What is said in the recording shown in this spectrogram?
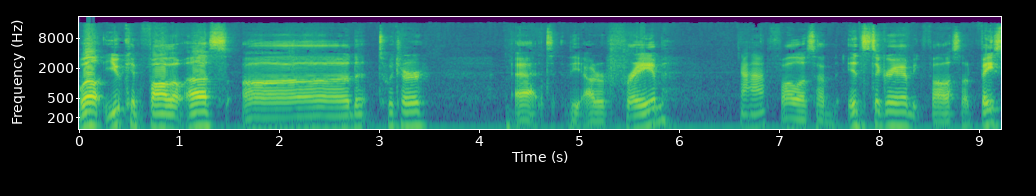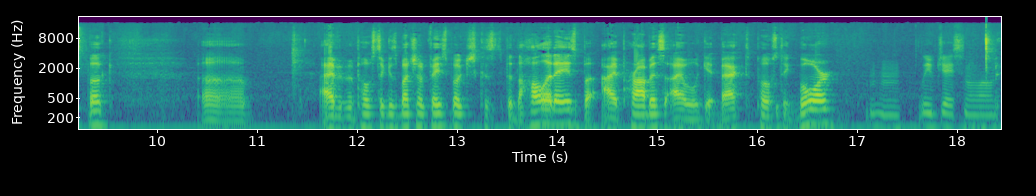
Well, you can follow us on Twitter at the Outer Frame. Uh huh. Follow us on Instagram. You can follow us on Facebook. Um, I haven't been posting as much on Facebook just because it's been the holidays, but I promise I will get back to posting more. Mm-hmm. Leave Jason alone.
